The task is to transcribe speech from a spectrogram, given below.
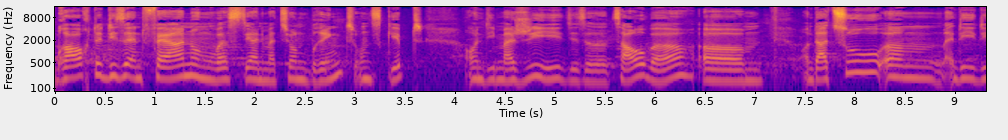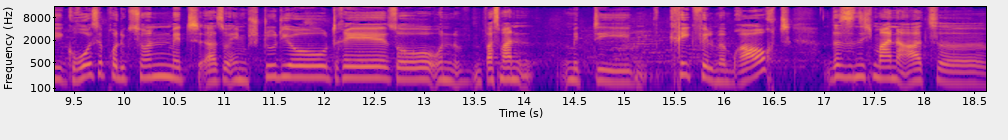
brauchte diese Entfernung, was die Animation bringt, uns gibt und die Magie, diese Zauber. Ähm, und dazu ähm, die die große Produktion mit also im Studio Dreh so und was man mit die Kriegfilme braucht, das ist nicht meine Art äh,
